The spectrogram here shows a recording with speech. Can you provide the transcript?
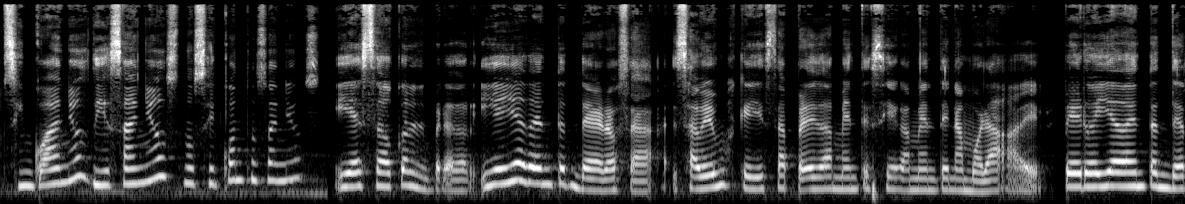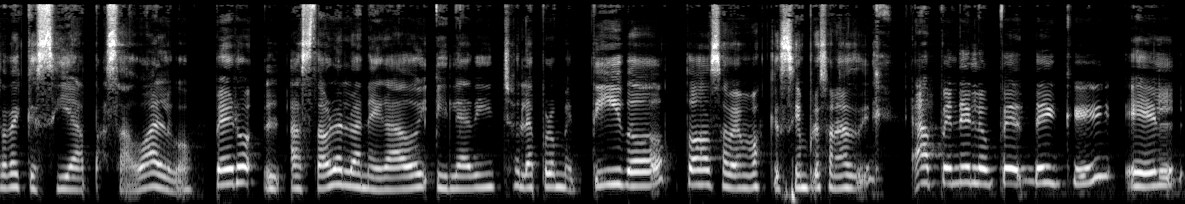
cinco años, 10 años, no sé cuántos años, y ha estado con el emperador. Y ella da a entender, o sea, sabemos que ella está perdidamente, ciegamente enamorada de él, pero ella da a entender de que sí ha pasado algo. Pero hasta ahora lo ha negado y le ha dicho, le ha prometido, todos sabemos que siempre son así, a Penélope de que él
